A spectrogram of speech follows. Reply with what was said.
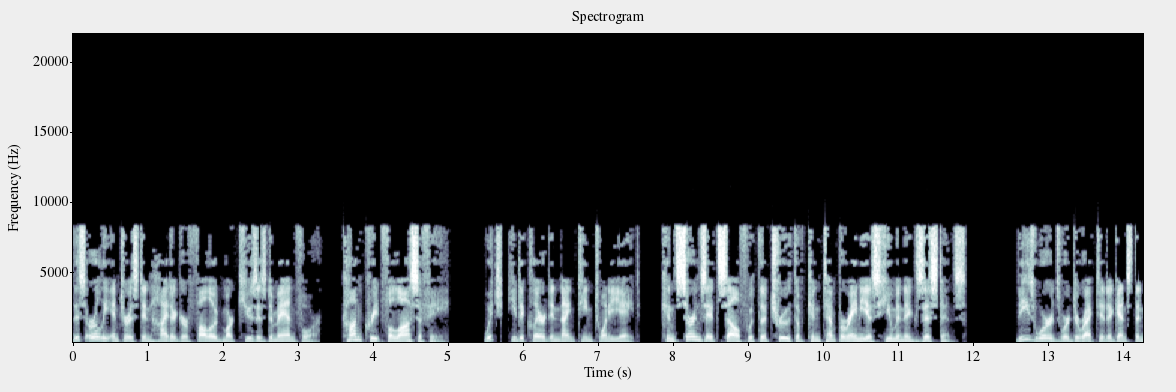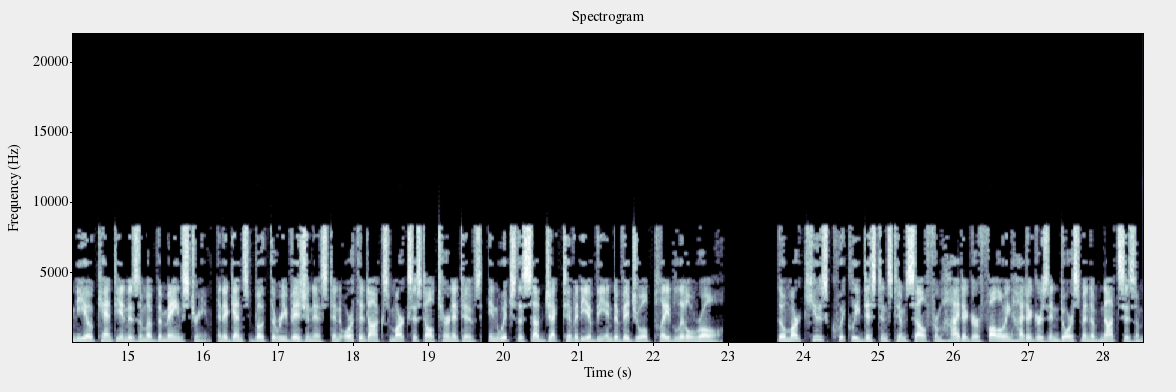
This early interest in Heidegger followed Marcuse's demand for concrete philosophy, which, he declared in 1928, concerns itself with the truth of contemporaneous human existence. These words were directed against the neo-Kantianism of the mainstream, and against both the revisionist and orthodox Marxist alternatives, in which the subjectivity of the individual played little role. Though Marcuse quickly distanced himself from Heidegger following Heidegger's endorsement of Nazism,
